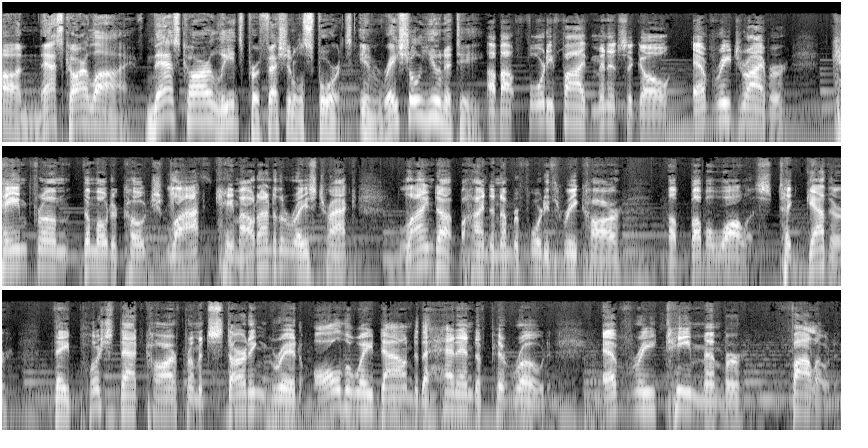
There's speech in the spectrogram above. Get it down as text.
on NASCAR Live. NASCAR leads professional sports in racial unity. About 45 minutes ago, every driver came from the motor coach lot, came out onto the racetrack, lined up behind a number 43 car of Bubba Wallace. Together, they pushed that car from its starting grid all the way down to the head end of pit road. Every team member followed.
